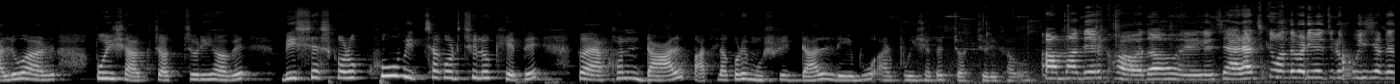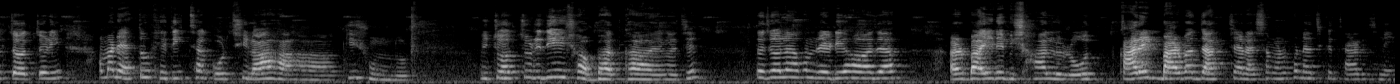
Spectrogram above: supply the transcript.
আলু আর পুঁই শাক চচ্চড়ি হবে। বিশ্বাস করো, খুব ইচ্ছা করছিল খেতে। তো এখন ডাল, পাতলা করে মুসুরির ডাল, লেবু আর পুঁই শাকের চচ্চড়ি খাব। আমাদের খাওয়া দাওয়া হয়ে গেছে। আর আজকে আমাদের বাড়ি হয়েছিল পুঁই শাকের চচ্চড়ি। আমার এত খেতে ইচ্ছা করছিল, আহা হা কি সুন্দর। ওই চচ্চড়ি দিয়েই সব ভাত খাওয়া হয়ে গেছে। তো চলো এখন রেডি হওয়া যাক। আর বাইরে বিশাল রোদ। কারেন্ট বারবার যাচ্ছে আর আসে আমার ফোনে আজকে চার্জ নেই।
